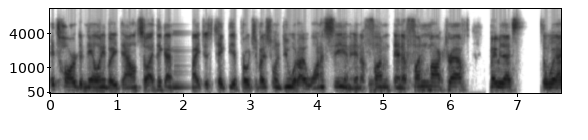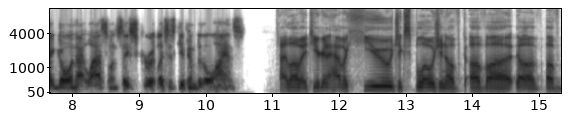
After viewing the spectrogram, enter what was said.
it's hard to nail anybody down. So I think I might just take the approach if I just want to do what I want to see in, in a fun in a fun mock draft. Maybe that's the way I go on that last one. Say screw it, let's just give him to the Lions. I love it. You're going to have a huge explosion of of uh, of, of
